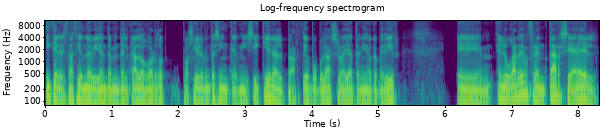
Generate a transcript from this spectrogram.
y que le está haciendo evidentemente el caldo gordo, posiblemente sin que ni siquiera el Partido Popular se lo haya tenido que pedir, eh, en lugar de enfrentarse a él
